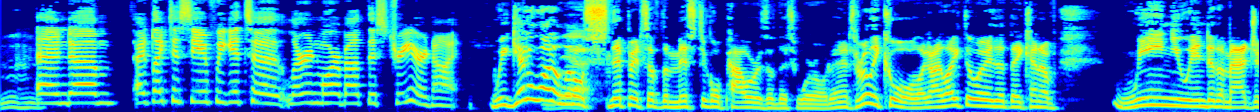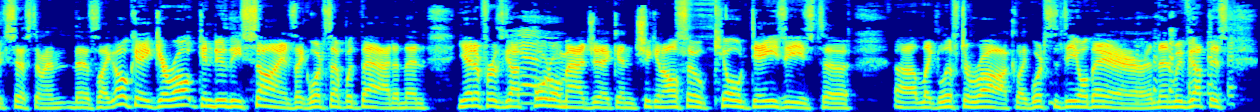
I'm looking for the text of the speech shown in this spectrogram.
Mhm. And um I'd like to see if we get to learn more about this tree or not. We get a lot of little snippets of the mystical powers of this world, and it's really cool. Like I like the way that they kind of wean you into the magic system, and there's like, okay, Geralt can do these signs. Like, what's up with that? And then Yennefer's got Yeah. portal magic, and she can also kill daisies to uh, like lift a rock. Like, what's the deal there? And then we've got this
